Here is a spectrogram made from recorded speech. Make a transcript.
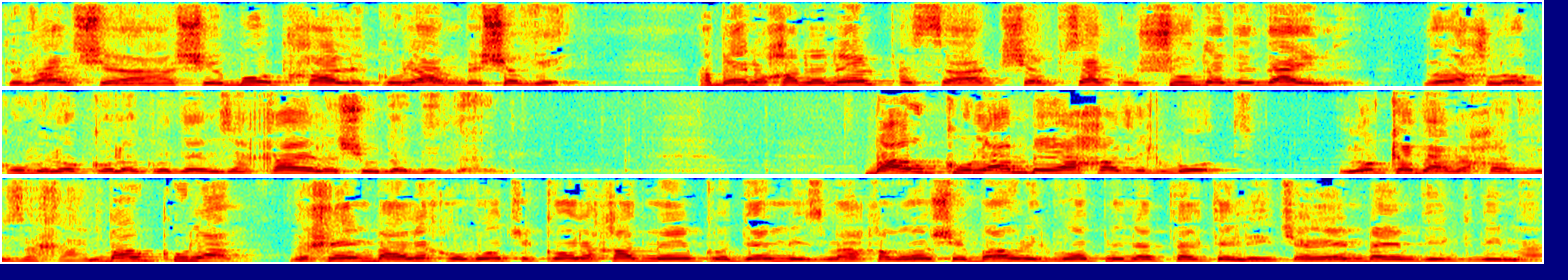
כיוון שהשעבוד חל לכולם בשווה. רבנו חננאל פסק שהפסק הוא שודא דדיינה, לא יחלוקו ולא כל הקודם זכה, אלא שודא דדיינה. באו כולם ביחד לגבות, לא קדם אחד וזכה, הם באו כולם. וכן בעלי חובות שכל אחד מהם קודם נזמח חברו שבאו לגבות מן הטלטלין, שהרי אין בהם דין קדימה,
